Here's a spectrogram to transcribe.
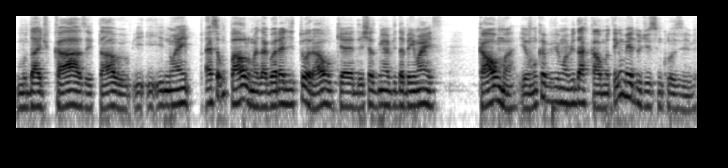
Mudar de casa e tal. E, e- e não é. É São Paulo, mas agora é litoral, que é, deixa a minha vida bem mais calma. E eu nunca vivi uma vida calma. Eu tenho medo disso, inclusive.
